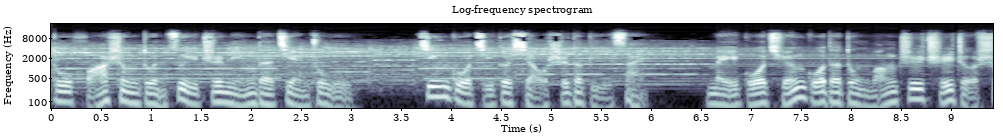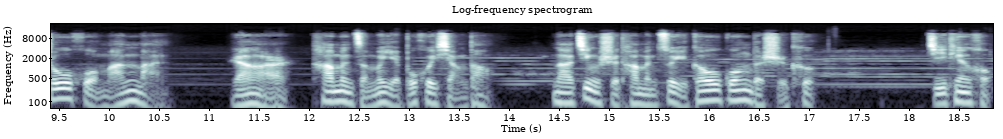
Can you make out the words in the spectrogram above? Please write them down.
都华盛顿最知名的建筑物。经过几个小时的比赛，美国全国的董王支持者收获满满。然而，他们怎么也不会想到，那竟是他们最高光的时刻。几天后，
